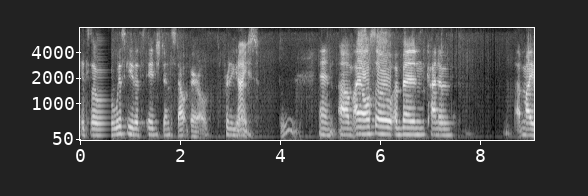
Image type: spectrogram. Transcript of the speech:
it's a whiskey that's aged in stout barrels. It's pretty good. Nice. Ooh. And um, I also have been kind of uh, my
